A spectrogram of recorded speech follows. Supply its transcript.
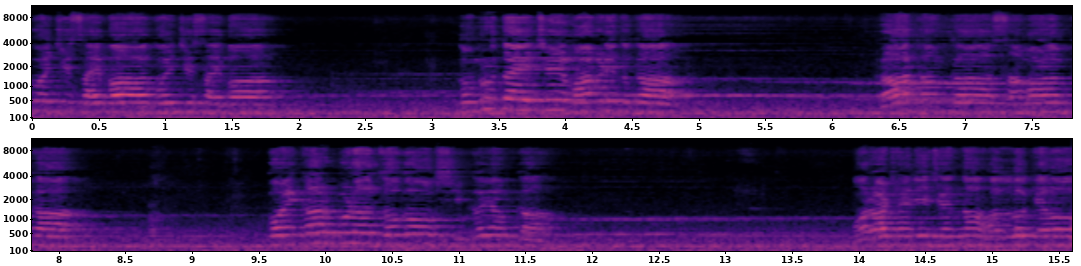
गोंयची सायबा गोंयची सायबा. नम्रतायेचे मागणी तुका राख आमकां सांबाळ आमकां गोंयकारपणान आमकां मराठ्यांनी जेन्ना हल्लो केलो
